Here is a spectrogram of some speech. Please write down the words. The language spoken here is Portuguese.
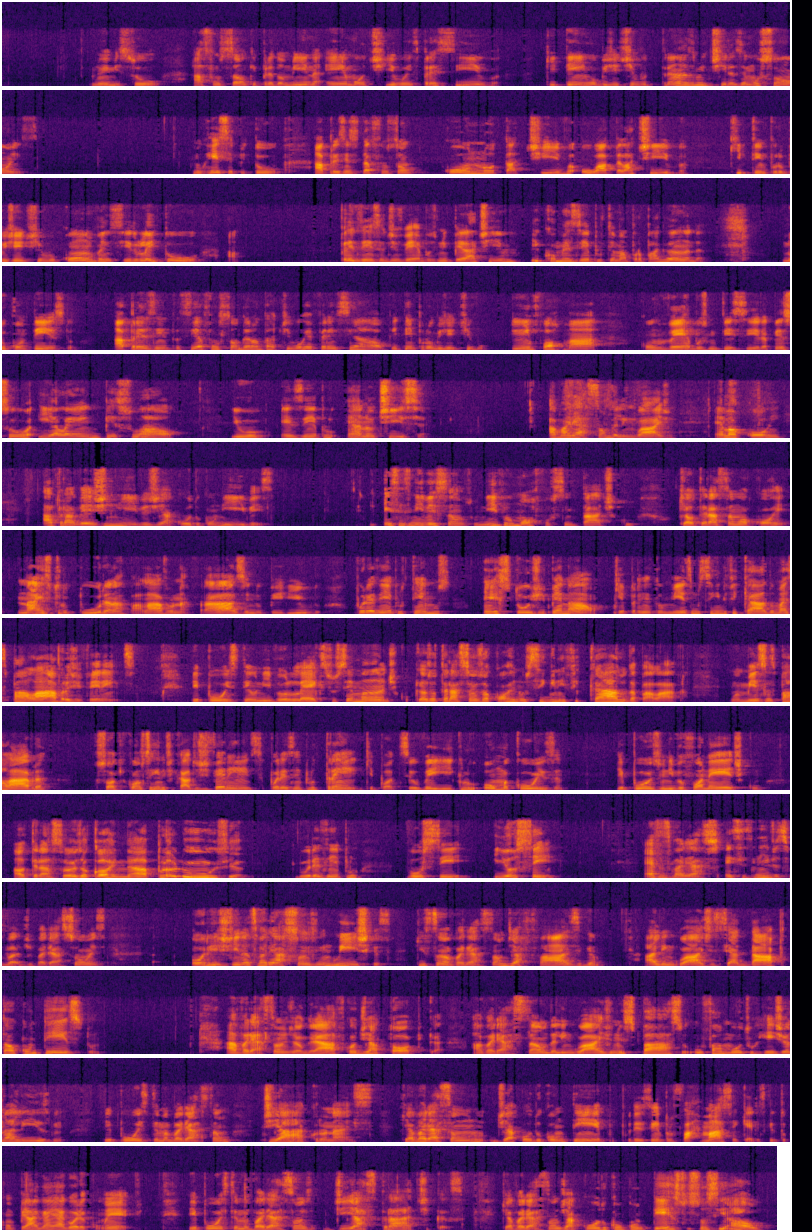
No emissor, a função que predomina é emotiva ou expressiva, que tem o objetivo transmitir as emoções. No receptor, a presença da função conotativa ou apelativa, que tem por objetivo convencer o leitor. A presença de verbos no imperativo e, como exemplo, tem uma propaganda. No contexto, apresenta-se a função denotativa ou referencial, que tem por objetivo informar, com verbos em terceira pessoa e ela é impessoal. E o exemplo é a notícia. A variação da linguagem ela ocorre através de níveis, de acordo com níveis. Esses níveis são o nível morfossintático, que a alteração ocorre na estrutura, na palavra na frase, no período. Por exemplo, temos estojo penal, que apresenta o mesmo significado, mas palavras diferentes. Depois tem o nível lexo-semântico, que as alterações ocorrem no significado da palavra. Uma mesma palavra, só que com significados diferentes. Por exemplo, trem, que pode ser o veículo ou uma coisa. Depois, o nível fonético. Alterações ocorrem na pronúncia. Por exemplo, você e você. Essas variações, esses níveis de variações originam as variações linguísticas, que são a variação diafásica, a linguagem se adapta ao contexto. A variação geográfica ou diatópica, a variação da linguagem no espaço, o famoso regionalismo. Depois tem uma variação diacronais, que é a variação de acordo com o tempo. Por exemplo, farmácia, que era escrito com PH e agora é com F. Depois temos variações diastráticas, que é a variação de acordo com o contexto social.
